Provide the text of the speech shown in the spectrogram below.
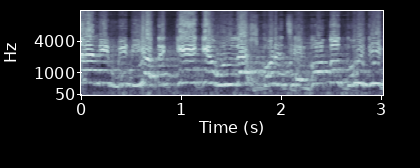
জানি মিডিয়াতে কে কে উল্লাস করেছে। গত দুই দিন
